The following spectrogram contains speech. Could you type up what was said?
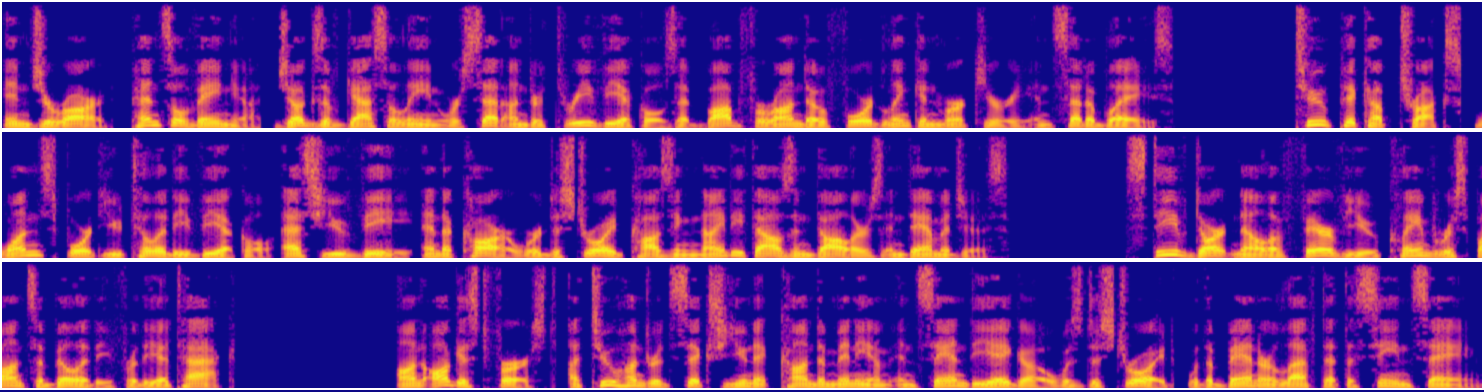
in Girard, Pennsylvania, jugs of gasoline were set under three vehicles at Bob Ferrando Ford Lincoln Mercury and set ablaze. Two pickup trucks, one sport utility vehicle SUV, and a car were destroyed causing $90,000 in damages. Steve Dartnell of Fairview claimed responsibility for the attack. On August 1, a 206-unit condominium in San Diego was destroyed, with a banner left at the scene saying,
